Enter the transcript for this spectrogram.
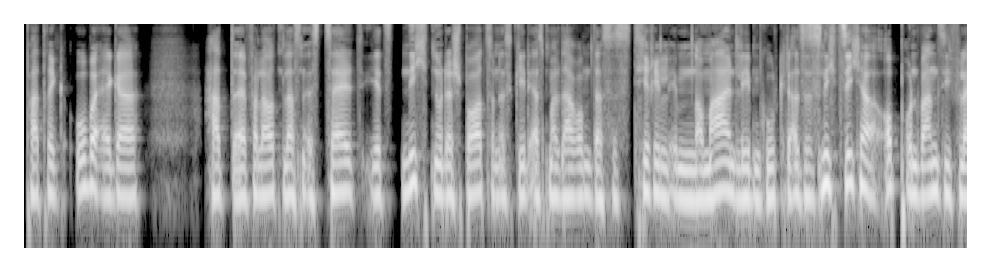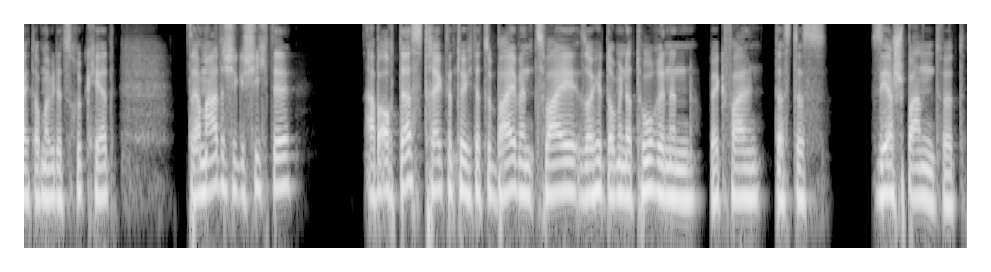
Patrick Oberegger hat äh, verlauten lassen, es zählt jetzt nicht nur der Sport, sondern es geht erstmal darum, dass es Tiril im normalen Leben gut geht. Also es ist nicht sicher, ob und wann sie vielleicht auch mal wieder zurückkehrt. Dramatische Geschichte. Aber auch das trägt natürlich dazu bei, wenn zwei solche Dominatorinnen wegfallen, dass das sehr spannend wird.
